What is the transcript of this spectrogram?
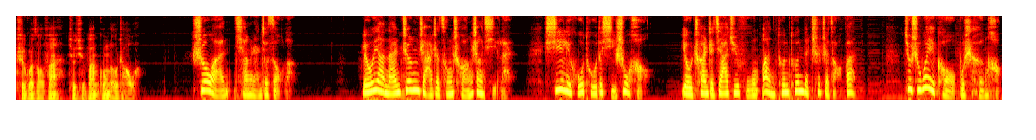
吃过早饭就去办公楼找我。”说完，羌然就走了。刘亚楠挣扎着从床上起来，稀里糊涂的洗漱好，又穿着家居服，慢吞吞的吃着早饭，就是胃口不是很好。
